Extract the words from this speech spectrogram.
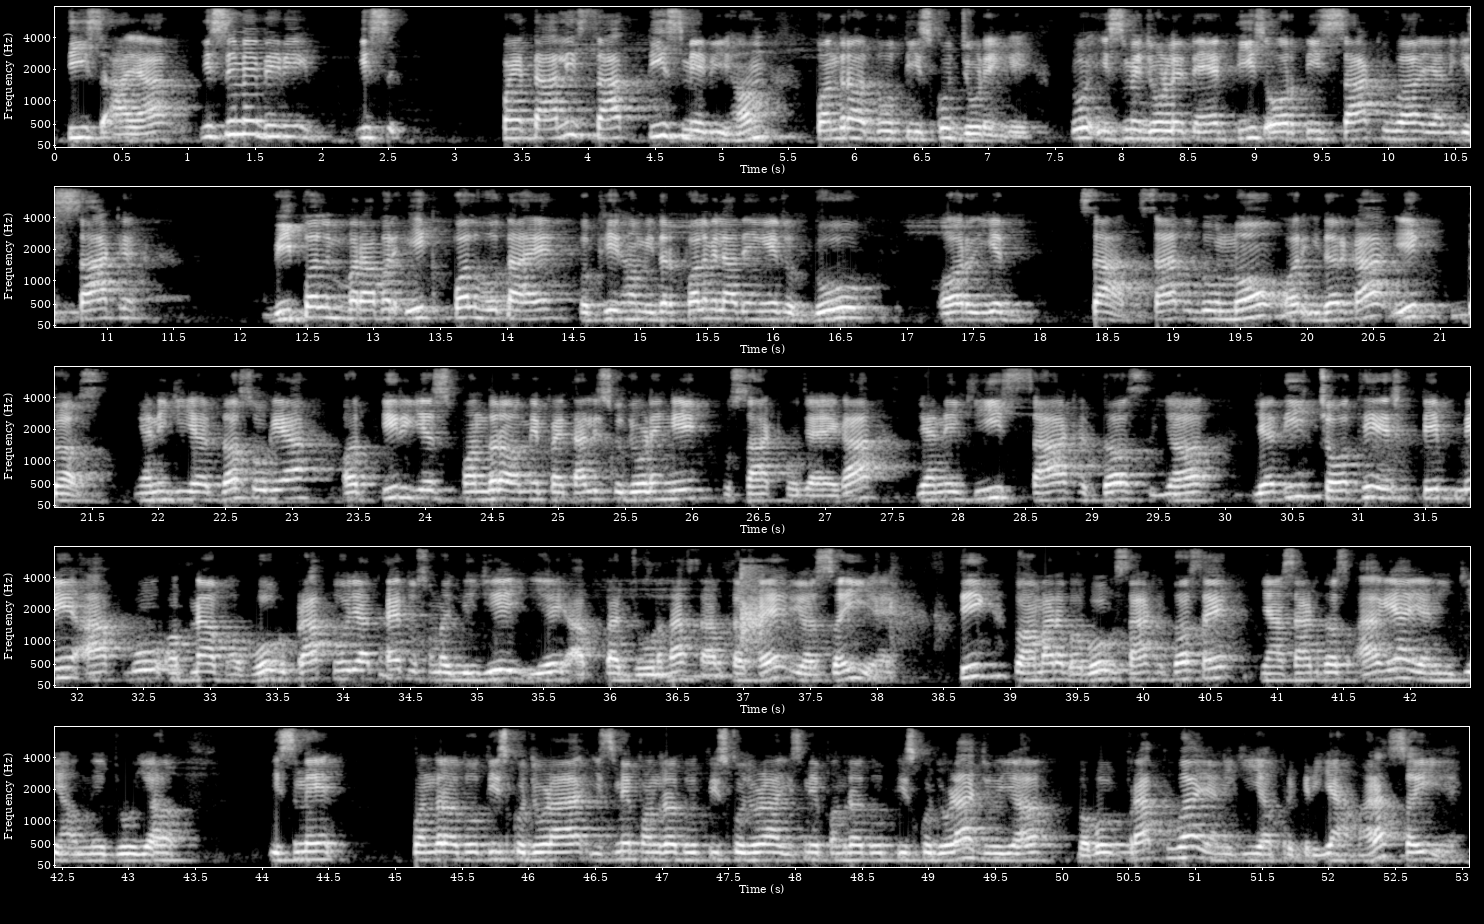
तीस आया। इसमें भी, भी इस पैंतालीस सात तीस में भी हम पंद्रह दो तीस को जोड़ेंगे। तो इसमें जोड़ लेते हैं तीस और तीस साठ हुआ यानी कि साठ विपल बराबर एक पल होता है तो फिर हम इधर पल मिला देंगे तो दो और ये सात सात दो नौ और इधर का एक दस। यानी कि यह दस हो गया और फिर ये पंद्रह में पैंतालीस को जोड़ेंगे तो साठ हो जाएगा। यानी कि साठ दस यह, यदि चौथे स्टेप में आपको अपना भोग प्राप्त हो जाता है तो समझ लीजिए ये आपका जोड़ना सार्थक है, यह सही है। ठीक तो हमारा भभोग साठ दस है, यहाँ साठ दस आ गया, यानी कि हमने जो यह इसमें पंद्रह दो तीस को जोड़ा, इसमें पंद्रह दो तीस को जोड़ा, इसमें पंद्रह दो तीस को जोड़ा, जो यह भभोग प्राप्त हुआ, यानी कि यह प्रक्रिया हमारा सही है।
